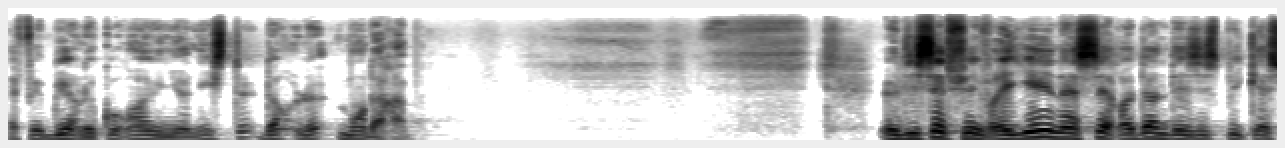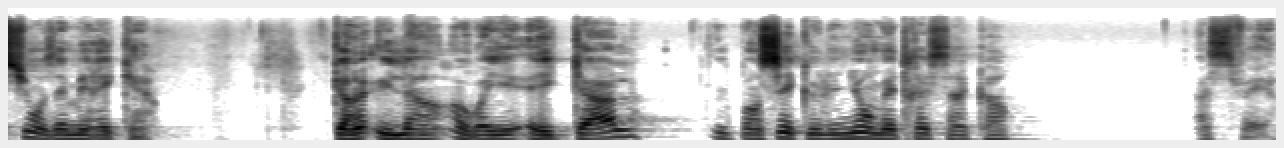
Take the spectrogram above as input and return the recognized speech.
affaiblir le courant unioniste dans le monde arabe. Le 17 février, Nasser redonne des explications aux Américains. Quand il a envoyé Haïkal, il pensait que l'Union mettrait cinq ans à se faire.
